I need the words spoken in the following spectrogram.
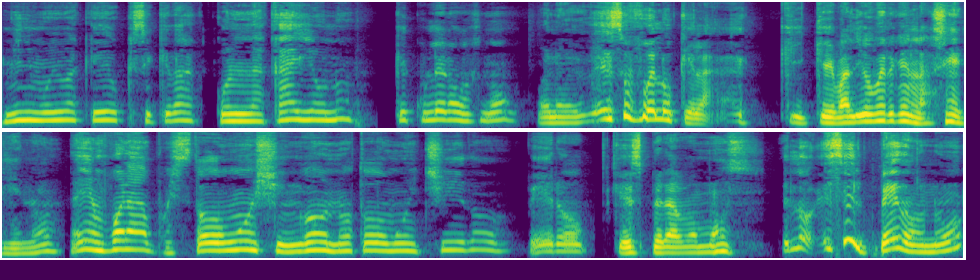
Mínimo iba a querer que se quedara con la calle o no. Qué culeros, ¿no? Bueno, eso fue lo que la que, que valió verga en la serie, ¿no? ahí en fuera, pues todo muy chingón, ¿no? Todo muy chido, pero ¿qué esperábamos? Es, lo, es el pedo, ¿no?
